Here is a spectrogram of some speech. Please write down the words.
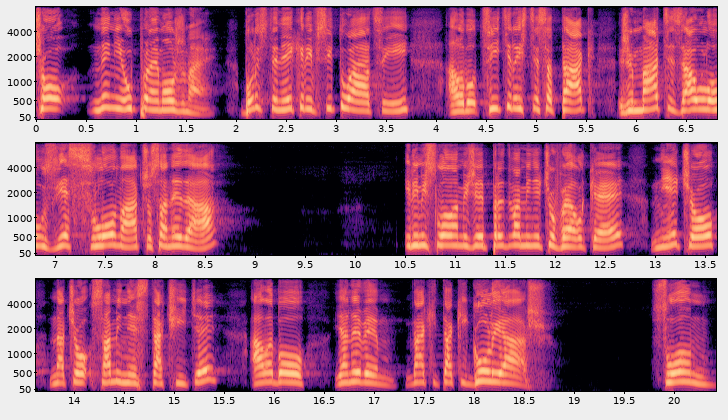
čo není úplne možné. Boli ste niekedy v situácii, alebo cítili ste sa tak, že máte za úlohu zjesť slona, čo sa nedá? Inými slovami, že je pred vami niečo veľké, niečo, na čo sami nestačíte, alebo, ja neviem, nejaký taký goliáš, slon,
